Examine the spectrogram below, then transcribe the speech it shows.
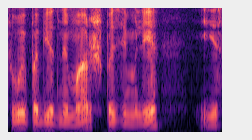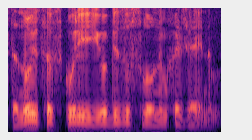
свой победный марш по земле и становится вскоре ее безусловным хозяином.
